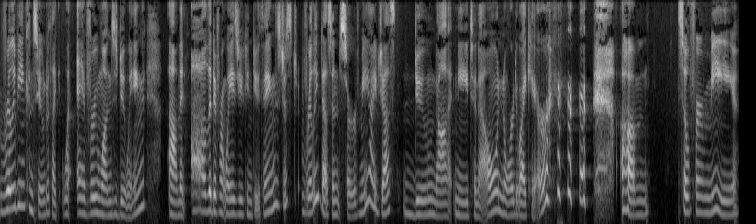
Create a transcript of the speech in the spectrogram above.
really being consumed with like what everyone's doing um, and all the different ways you can do things just really doesn't serve me. I just do not need to know, nor do I care. um, so for me,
